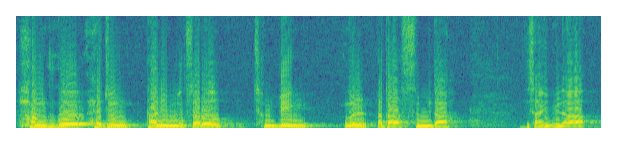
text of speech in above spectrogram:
한국어 회중 담임 목사로 청빙을 받았습니다. 이상입니다.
